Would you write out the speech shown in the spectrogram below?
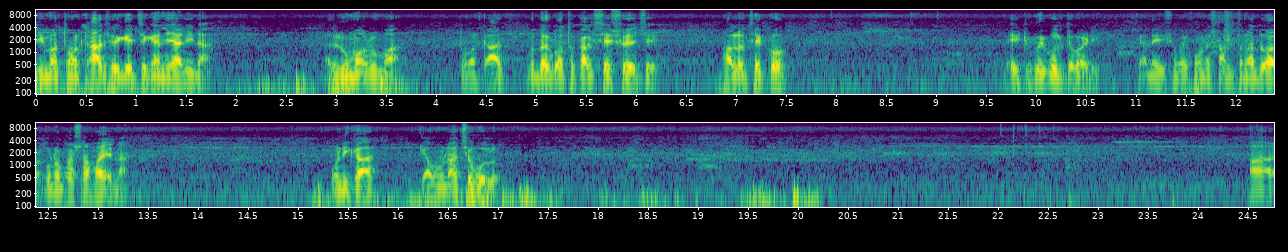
রিমা, তোমার কাজ হয়ে গেছে কেন জানি না। রুমা রুমা, তোমার কাজ বোধহয় গতকাল শেষ হয়েছে। ভালো থেকো। এইটুকুই বলতে পারি। কেন এই সময় কোনো সান্ত্বনা দেওয়ার কোনো ভাষা হয় না। কণিকা, কেমন আছো বলো। আর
